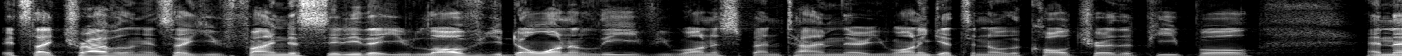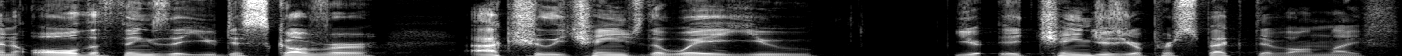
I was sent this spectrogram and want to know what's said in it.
it's like traveling. It's like you find a city that you love, you don't want to leave. You want to spend time there. You want to get to know the culture, the people, and then all the things that you discover actually change the way you, you it changes your perspective on life.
